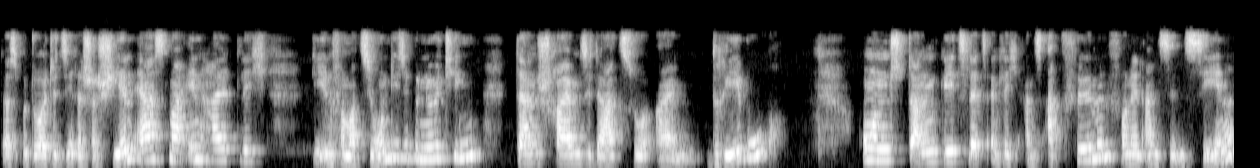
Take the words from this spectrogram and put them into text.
Das bedeutet, Sie recherchieren erstmal inhaltlich die Informationen, die Sie benötigen. Dann schreiben Sie dazu ein Drehbuch und dann geht es letztendlich ans Abfilmen von den einzelnen Szenen.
